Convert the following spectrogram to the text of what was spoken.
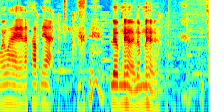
ไม่ไหวเลยนะครับเนี่ย เริ่มเหนื่อยเริ่มเหนื่อยโอเค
